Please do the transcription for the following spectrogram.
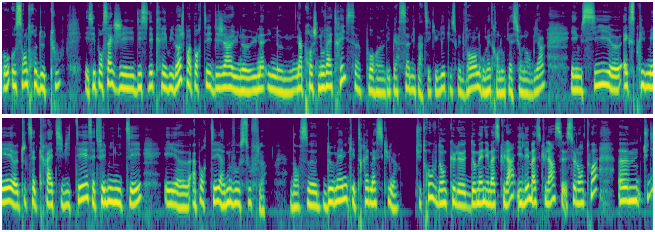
au, centre de tout. Et c'est pour ça que j'ai décidé de créer Willoge, pour apporter déjà une, approche novatrice pour euh, les personnes, les particuliers qui souhaitent vendre ou mettre en location leurs biens, et aussi exprimer toute cette créativité, cette féminité, et apporter un nouveau souffle dans ce domaine qui est très masculin. Tu trouves donc que le domaine est masculin, il est masculin selon toi. Euh, tu dis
